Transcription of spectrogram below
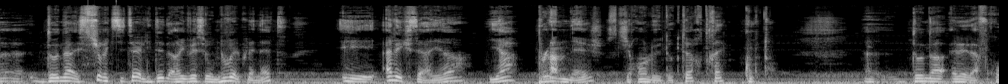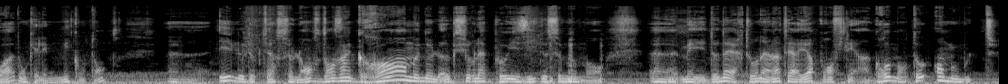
Euh, Donna est surexcitée à l'idée d'arriver sur une nouvelle planète. Et à l'extérieur, il y a plein de neige, ce qui rend le docteur très content. Euh, Donna, elle, elle a froid, donc elle est mécontente. Euh, et le docteur se lance dans un grand monologue sur la poésie de ce moment. Euh, mais Donna est retournée à l'intérieur pour enfiler un gros manteau en moumoute.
